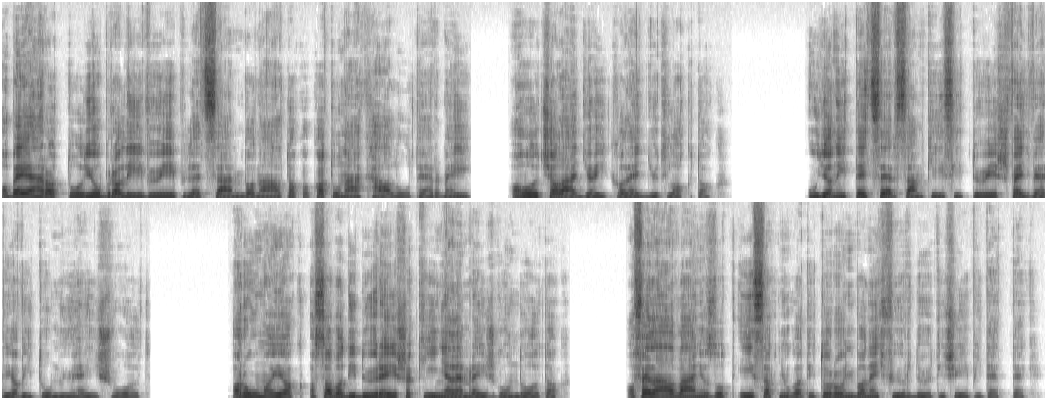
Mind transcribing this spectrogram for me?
A bejárattól jobbra lévő épület szárnyban álltak a katonák hálótermei, ahol családjaikkal együtt laktak. Ugyanitt egy szerszámkészítő és fegyverjavító műhely is volt. A rómaiak a szabadidőre és a kényelemre is gondoltak, a felállványozott északnyugati toronyban egy fürdőt is építettek.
